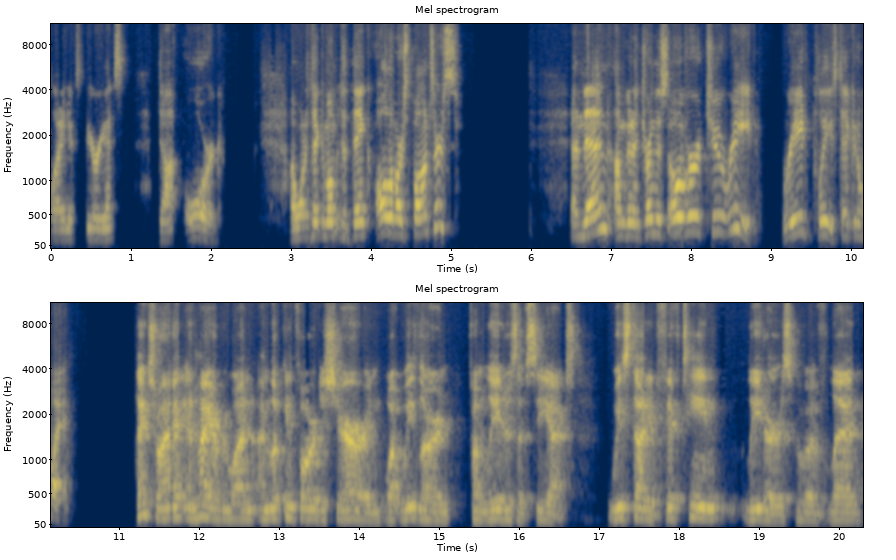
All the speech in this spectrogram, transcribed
clientexperience.org. I want to take a moment to thank all of our sponsors. And then I'm going to turn this over to Reed. Reed, please take it away. Thanks, Ryan, and hi, everyone. I'm looking forward to sharing what we learned from leaders of CX. We studied 15 leaders who have led,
